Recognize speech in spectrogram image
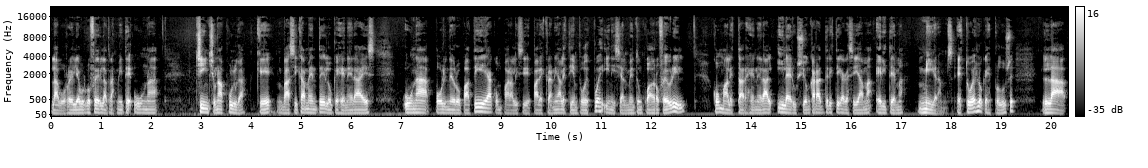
la borrelia burgoferi la transmite una chinche, una pulga, que básicamente lo que genera es una polineuropatía con parálisis de pares craneales tiempo después, inicialmente un cuadro febril con malestar general y la erupción característica que se llama eritema migrans. Esto es lo que produce la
